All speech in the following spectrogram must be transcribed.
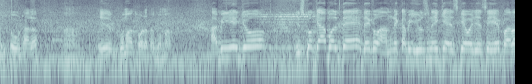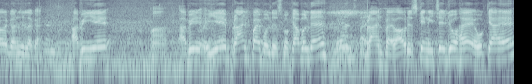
इसको उठा लो। हाँ ये घुमा थोड़ा सा घुमा। अभी ये जो इसको क्या बोलते हैं देखो हमने कभी यूज़ नहीं किया इसके वजह से ये बड़ा गंज लगा है। अभी ये हाँ अभी ये ब्रांच पाइप बोलते हैं इसको। क्या बोलते हैं? Branch pipe. और इसके नीचे जो है वो क्या है?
